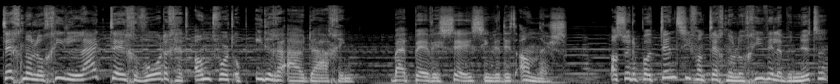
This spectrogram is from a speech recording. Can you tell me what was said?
Technologie lijkt tegenwoordig het antwoord op iedere uitdaging. Bij PwC zien we dit anders. Als we de potentie van technologie willen benutten,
